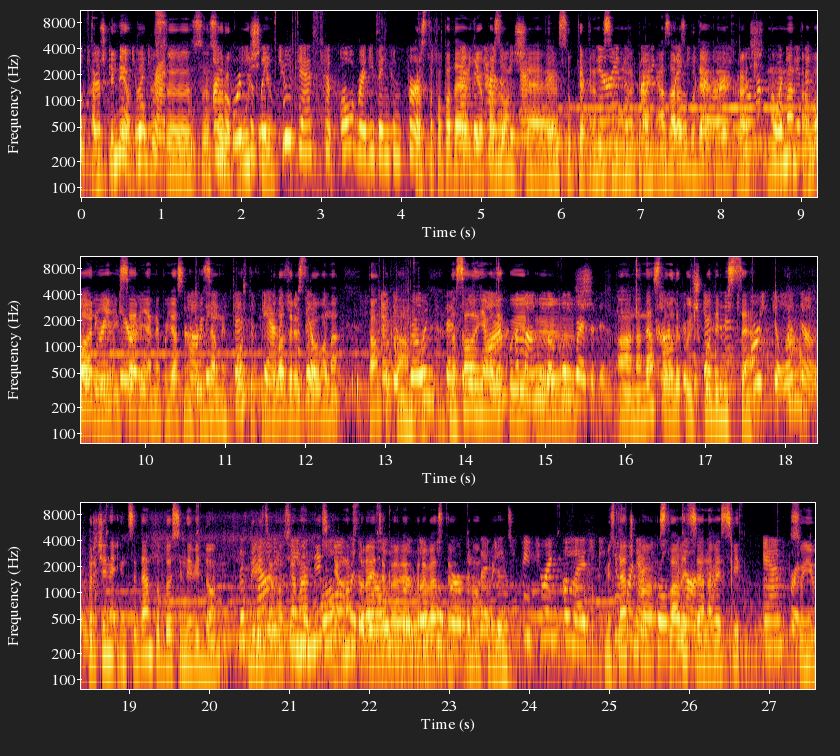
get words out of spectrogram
От там шкільний автобус, е, 40 учнів. Просто попадає в діапазон ще е, субтитри на самому екрані, а зараз буде е, краще. На момент аварії і серія непояснених підземних поштовхів була зареєстрована там-то там. Населення великої е, а, нанесло великої шкоди місцевим. Причини інциденту досі невідомі. Дивіться, воно все на англійській, а нам старається пере- перевести на українську. Містечко славиться на весь світ своїм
